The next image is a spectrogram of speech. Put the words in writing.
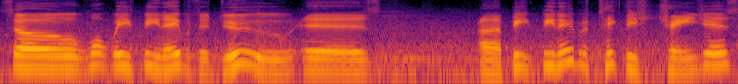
so what we've been able to do is uh, be, being able to take these changes,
